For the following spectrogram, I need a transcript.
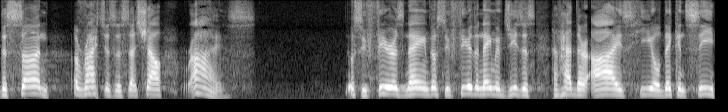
the Son of righteousness that shall rise. those who fear his name, those who fear the name of Jesus, have had their eyes healed. They can see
